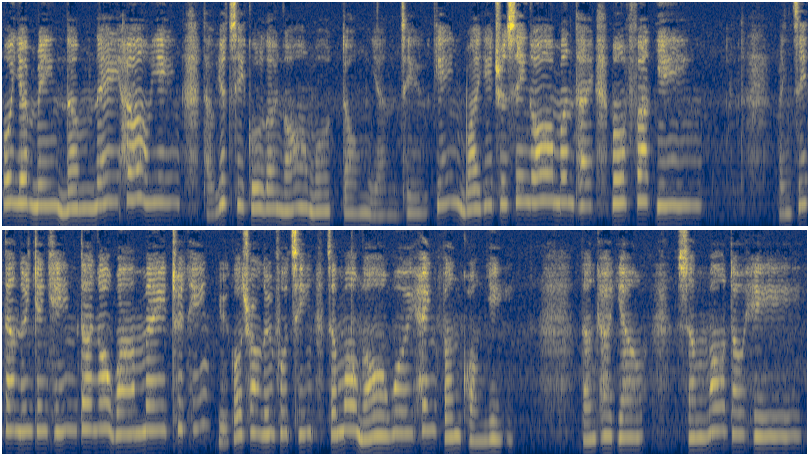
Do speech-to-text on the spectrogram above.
每日面临你考验，头一次顾虑我没动人条件，怀疑全是我问题，没发现。明知单恋惊险，但我还未脱险。如果初恋肤浅，怎么我会兴奋狂热？但却又什么都欠。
